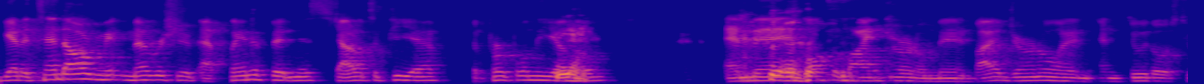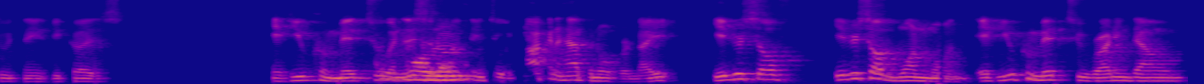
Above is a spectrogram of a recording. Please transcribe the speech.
get a $10 membership at Planet Fitness. Shout out to PF, the purple and the yellow. And then also buy a journal, man. Buy a journal and, and do those two things because if you commit to, and this is another thing too, it's not gonna happen overnight. Give yourself give yourself one month. If you commit to writing down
